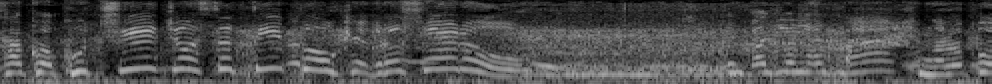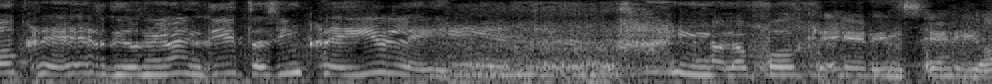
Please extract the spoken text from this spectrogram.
Sacó cuchillo este tipo, qué grosero. Ay, no lo puedo creer, Dios mío bendito, es increíble. Ay, no lo puedo creer, en serio.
